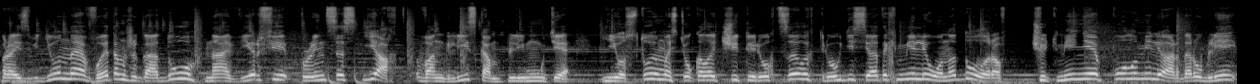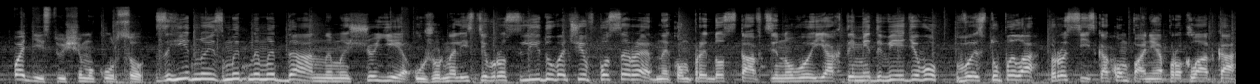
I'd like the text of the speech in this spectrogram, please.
произведенная в этом же году на верфи Princess Yacht в английском Плимуте. Ее стоимость около 4,3 миллиона долларов, чуть менее полумиллиарда рублей по действующему курсу. Згідно із митними даними, що є у журналістів-розслідувачів, посередником при доставці нової яхти Медведєву виступила російська компанія Прокладка.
